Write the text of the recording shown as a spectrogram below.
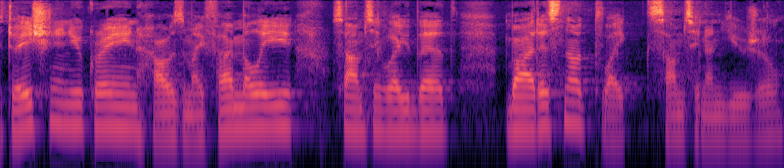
situation in ukraine how is my family something like that but it's not like something unusual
